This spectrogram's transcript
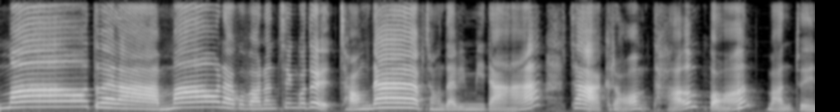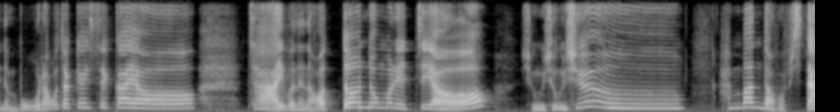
마오, 또해라, 마오라고 말한 친구들, 정답, 정답입니다. 자, 그럼 다음번 만두에는 뭐라고 적혀 있을까요? 자, 이번에는 어떤 동물일지요? 슝슝슝. 한 번 더 봅시다.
